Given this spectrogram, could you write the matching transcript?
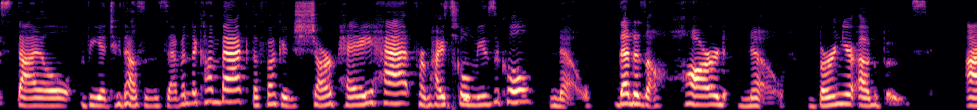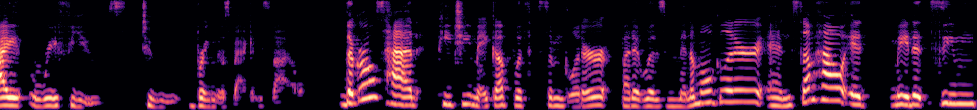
style via 2007 to come back. The fucking Sharpay hat from High School Musical? No. That is a hard no. Burn your Ugg boots. I refuse to bring this back in style. The girls had peachy makeup with some glitter, but it was minimal glitter, and somehow it made it seem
